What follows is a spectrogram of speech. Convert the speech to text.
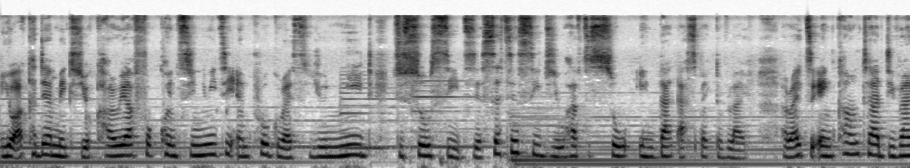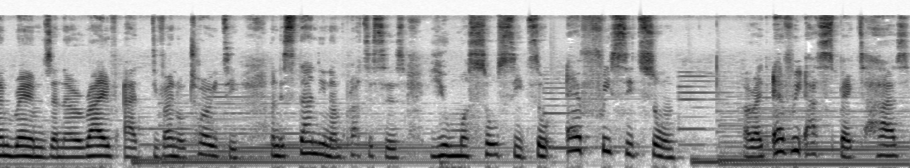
your academics, your career for continuity and progress, you need to sow seeds. There's certain seeds you have to sow in that aspect of life. All right, to encounter divine realms and arrive at divine authority, understanding and practices, you must sow seeds. So every seed sown, all right, every aspect has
